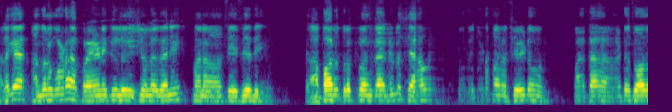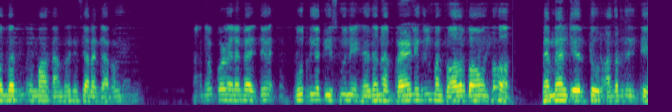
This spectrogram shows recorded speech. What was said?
అలాగే అందరూ కూడా ప్రయాణికుల విషయంలో కానీ మనం చేసేది వ్యాపార దృక్పథం కాకుండా సేవ కూడా మనం చేయడం మాకు అటు సోదరు మాకు అందరికీ చాలా గర్వం. అందరూ కూడా ఇలాగ అయితే పూర్తిగా తీసుకుని ఏదైనా ప్రయాణికులు మన సోదర భావంతో మెమ్మేలు చేరుతూ అందరికీ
